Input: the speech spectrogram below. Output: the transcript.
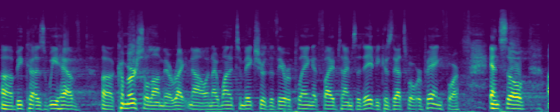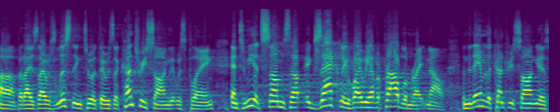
uh, because we have a commercial on there right now, and I wanted to make sure that they were playing it five times a day because that's what we're paying for. And so, uh, but as I was listening to it, there was a country song that was playing, and to me, it sums up exactly why we have a problem right now. And the name of the country song is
